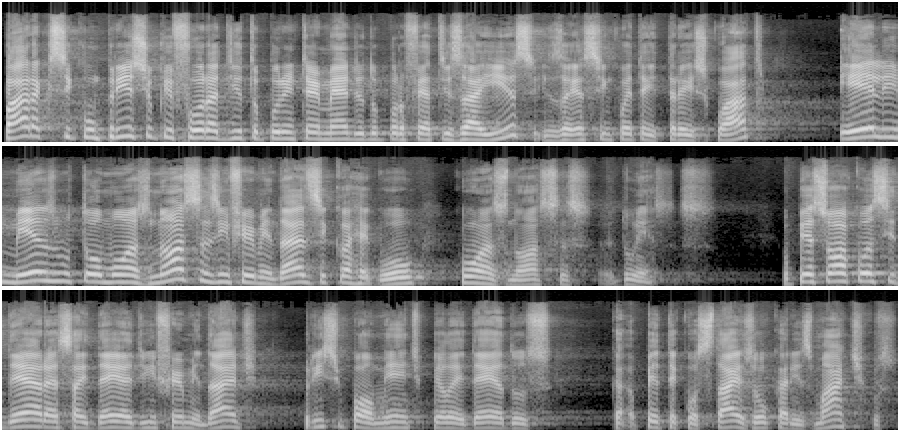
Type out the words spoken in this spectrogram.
Para que se cumprisse o que fora dito por intermédio do profeta Isaías, Isaías 53, 4, ele mesmo tomou as nossas enfermidades e carregou com as nossas doenças. O pessoal considera essa ideia de enfermidade, principalmente pela ideia dos pentecostais ou carismáticos,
